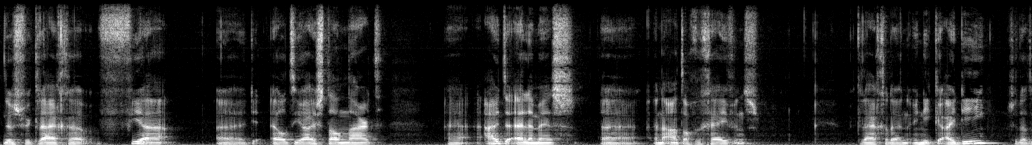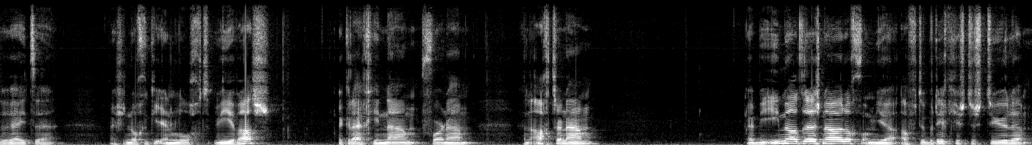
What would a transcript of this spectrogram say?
dus we krijgen via uh, de LTI-standaard eh, uit de LMS eh, een aantal gegevens. We krijgen een unieke ID, zodat we weten als je nog een keer inlogt wie je was. We krijgen je naam, voornaam en achternaam. We hebben je e-mailadres nodig om je af en toe berichtjes te sturen.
